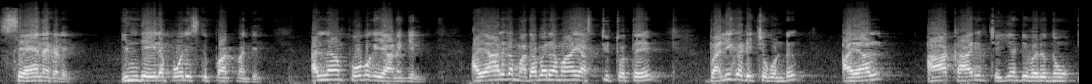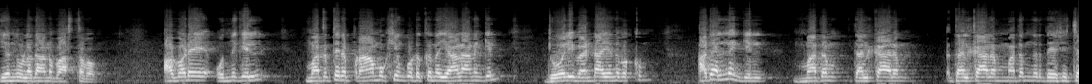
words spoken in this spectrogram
സേനകളിൽ ഇന്ത്യയിലെ പോലീസ് ഡിപ്പാർട്ട്മെന്റിൽ എല്ലാം പോവുകയാണെങ്കിൽ അയാളുടെ മതപരമായ അസ്തിത്വത്തെ ബലികടിച്ചുകൊണ്ട് അയാൾ ആ കാര്യം ചെയ്യേണ്ടി വരുന്നു എന്നുള്ളതാണ് വാസ്തവം. അവിടെ ഒന്നുകിൽ മതത്തിന് പ്രാമുഖ്യം കൊടുക്കുന്നയാളാണെങ്കിൽ ജോലി വേണ്ട എന്ന് വെക്കും അതല്ലെങ്കിൽ മതം തൽക്കാലം തൽക്കാലം മതം നിർദ്ദേശിച്ച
